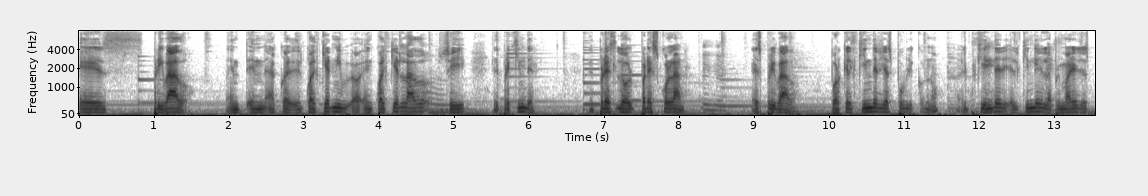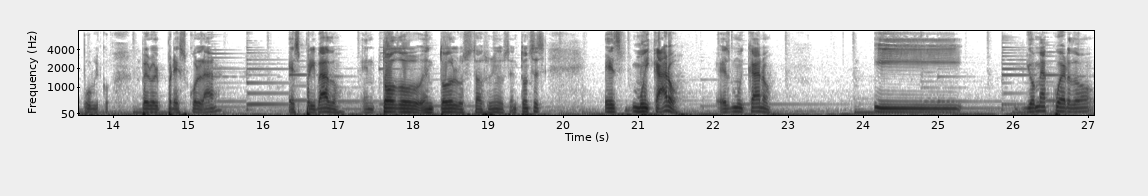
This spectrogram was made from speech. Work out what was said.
es privado. En, en, cualquier, en cualquier lado, sí, el pre-kinder. El, lo, preescolar es privado. Porque el kinder ya es público, ¿no? El kinder, el kinder y la primaria ya es público. Pero el preescolar es privado en todo, en todos los Estados Unidos. Entonces, es muy caro es muy caro. Y yo me acuerdo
